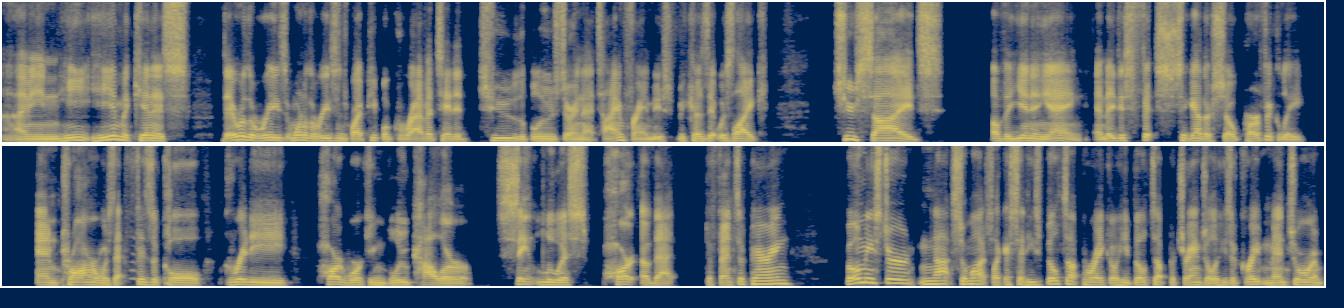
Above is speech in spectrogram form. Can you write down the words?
I mean, he he and MacInnis, they were the reason one of the reasons why people gravitated to the Blues during that time frame is because it was like two sides of the yin and yang, and they just fit together so perfectly. And Pronger was that physical, gritty, hardworking, blue collar St. Louis part of that defensive pairing. Bouwmeester, not so much. Like I said, he's built up Parayko, he built up Pietrangelo. He's a great mentor and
